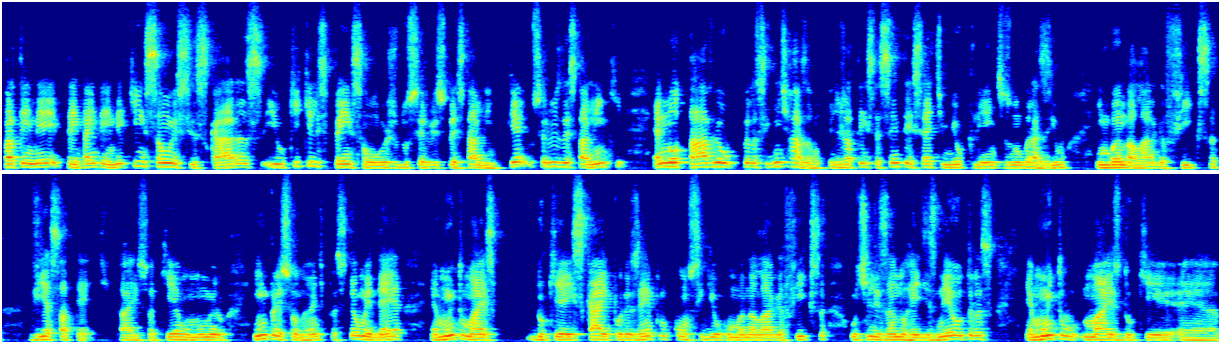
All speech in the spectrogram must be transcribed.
para tentar entender quem são esses caras e o que, que eles pensam hoje do serviço da Starlink. Porque o serviço da Starlink é notável pela seguinte razão: ele já tem 67 mil clientes no Brasil em banda larga fixa via satélite. Tá? Isso aqui é um número impressionante. Para você ter uma ideia, é muito mais do que a Sky, por exemplo, conseguiu com banda larga fixa, utilizando redes neutras, é muito mais do que é,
